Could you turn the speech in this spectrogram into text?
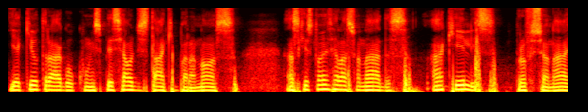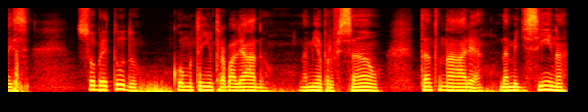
e aqui eu trago com especial destaque para nós, as questões relacionadas àqueles profissionais, sobretudo como tenho trabalhado na minha profissão, tanto na área da medicina,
